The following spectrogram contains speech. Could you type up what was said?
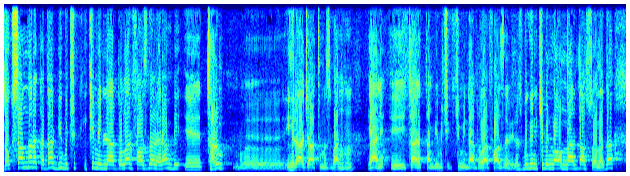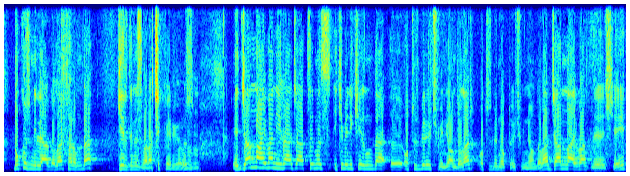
90'lara kadar 1,5-2 milyar dolar fazla veren bir e, tarım e, ihracatımız var. Hı hı. Yani e, ithalattan 1,5-2 milyar dolar fazla veriyoruz. Bugün 2010'lardan sonra da 9 milyar dolar tarımda girdimiz var açık veriyoruz. Hı hı. E, canlı hayvan ihracatımız 2002 yılında e, 31.3 milyon dolar, 31.3 milyon dolar. Canlı hayvan e, şeyi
